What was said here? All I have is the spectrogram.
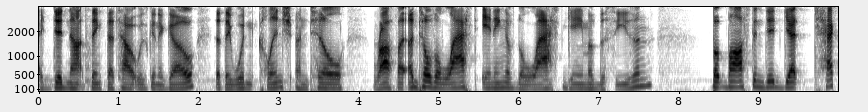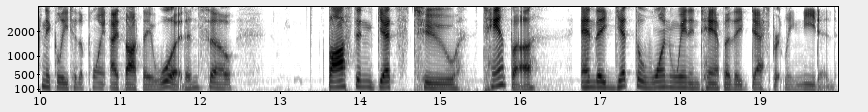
I did not think that's how it was going to go, that they wouldn't clinch until Rafa until the last inning of the last game of the season. But Boston did get technically to the point I thought they would. And so Boston gets to Tampa and they get the one win in Tampa they desperately needed.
